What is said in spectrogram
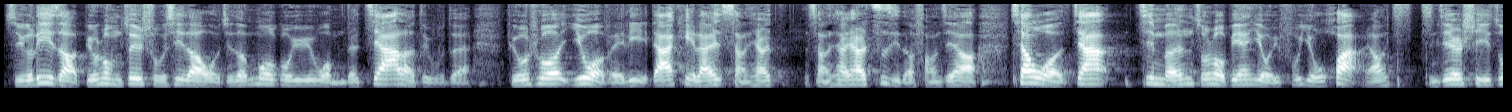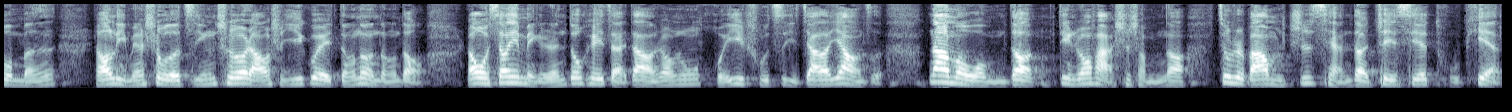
举个例子啊，比如说我们最熟悉的，我觉得莫过于我们的家了，对不对？比如说以我为例，大家可以来想一下，想象一下自己的房间啊，像我家进门左手边有一幅油画，然后紧接着是一座门，然后里面是我的自行车，然后是衣柜，等等等等。然后我相信每个人都可以在大脑当中回回忆出自己家的样子。那么我们的定妆法是什么呢？就是把我们之前的这些图片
